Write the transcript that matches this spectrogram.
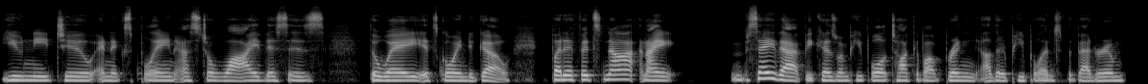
you need to and explain as to why this is the way it's going to go. But if it's not, and I, say that because when people talk about bringing other people into the bedroom,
